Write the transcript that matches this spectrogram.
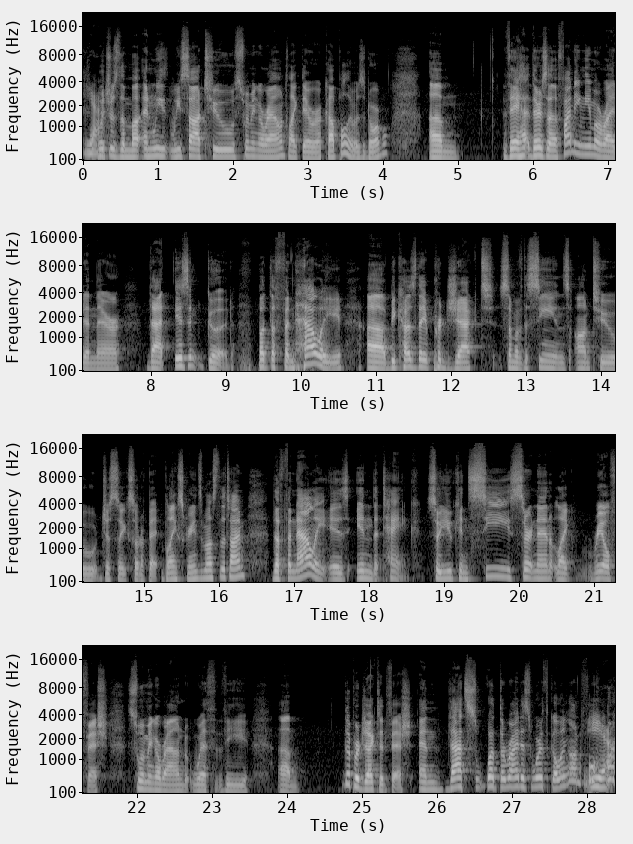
Yeah. Which was the mo- and we we saw two swimming around like they were a couple. It was adorable. Um, they ha- there's a Finding Nemo ride in there that isn't good, but the finale, uh, because they project some of the scenes onto just like sort of blank screens most of the time, the finale is in the tank, so you can see certain anim- like real fish swimming around with the um, the projected fish, and that's what the ride is worth going on for. Yeah.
